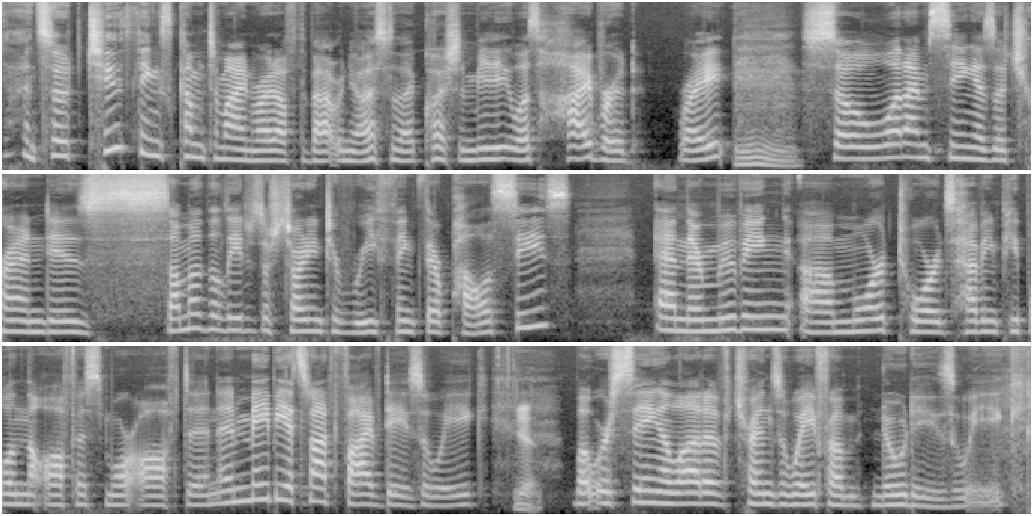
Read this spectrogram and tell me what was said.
Yeah, and so two things come to mind right off the bat when you asked me that question. Immediately was hybrid, right? So what I'm seeing as a trend is some of the leaders are starting to rethink their policies. And they're moving uh, more towards having people in the office more often. And maybe it's not five days a week, Yeah. but we're seeing a lot of trends away from no days a week.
